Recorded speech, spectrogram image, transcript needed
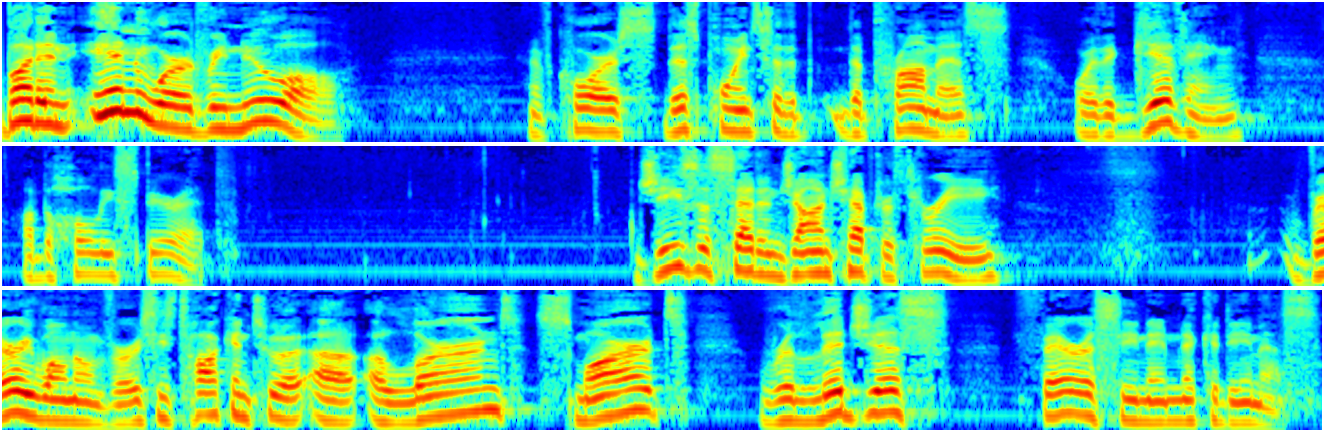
but an inward renewal. And of course, this points to the, the promise or the giving of the Holy Spirit. Jesus said in John chapter 3, very well known verse, he's talking to a, a learned, smart, religious Pharisee named Nicodemus.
